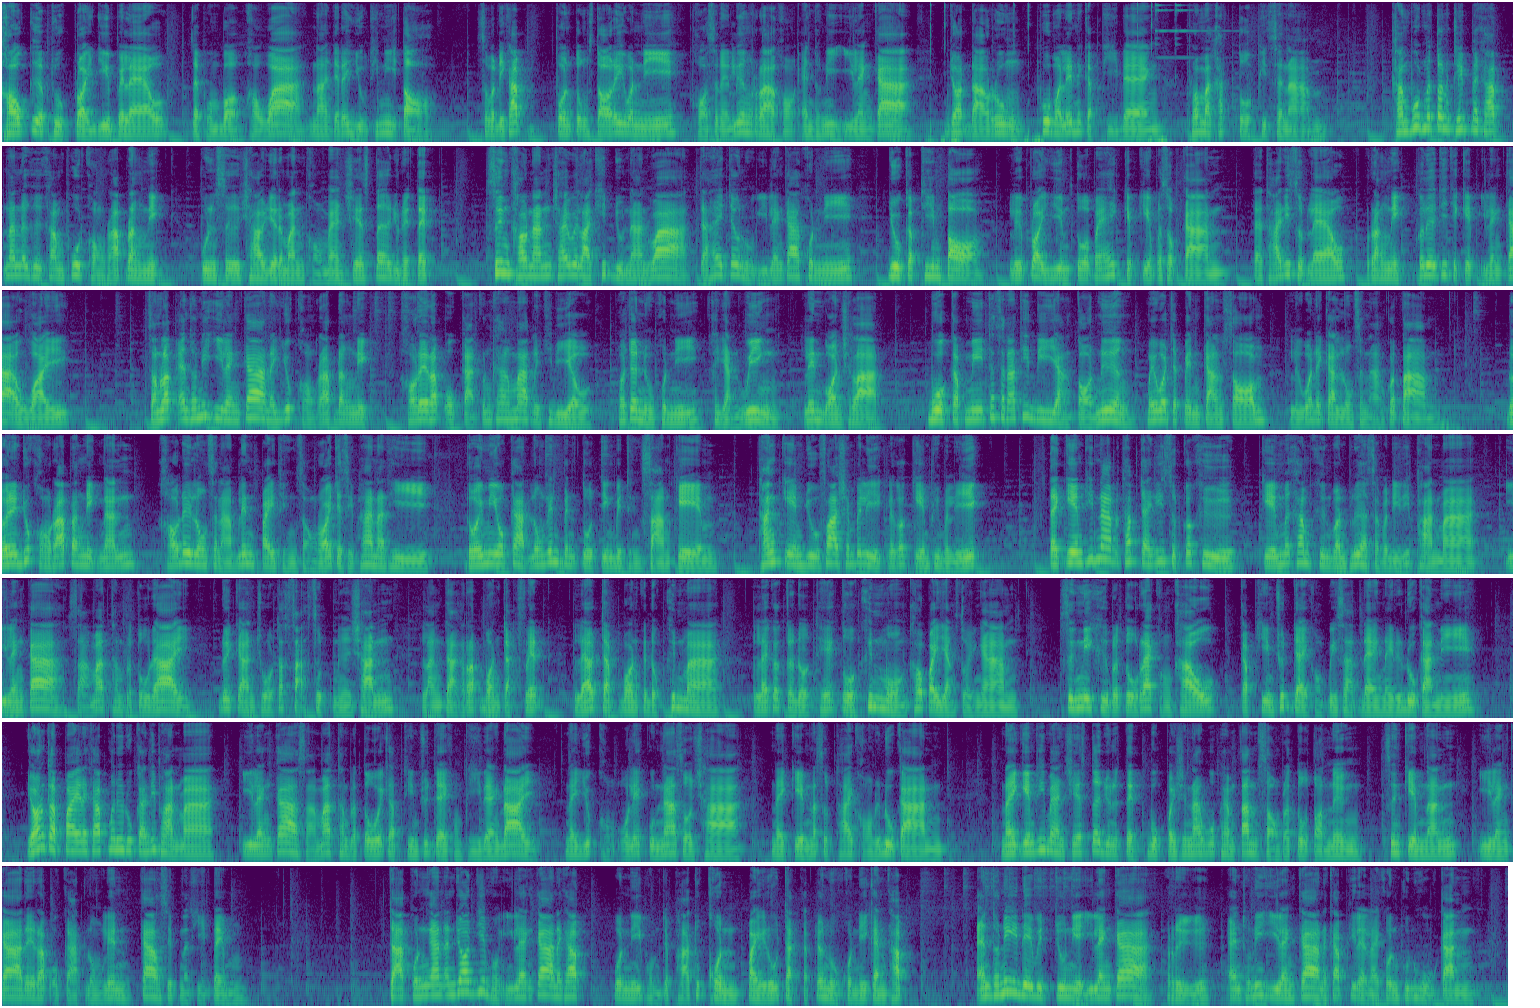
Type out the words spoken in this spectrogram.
เขาเกือบถูกปล่อยยืมไปแล้ว แต่ผมบอกเขาว่านายจะได้อยู่ที่นี่ต่อ สวัสดีครับโฟนตรงสตอรี่วันนี้ขอเสนอเรื่องราวของแอนโทนีอีแลงกายอดดาวรุ่ง ผู้มาเล่นให้กับผีแดง เพราะมาคัดตัวพิษสนามคำพูดเมื่อต้นคลิปนะครับ นั่นก็คือคำพูดของรับรังนิกกุนซือชาวเยอรมันของแมนเชสเตอร์ยูไนเต็ดซึ่งเขานั้นใช้เวลาคิดอยู่นานว่าจะให้เจ้าหนูอีแลงกาคนนี้ อยู่กับทีมต่อ หรือปล่อยยืมตัวไปให้เก็บเกี่ยวประสบการณ์ แต่ท้ายที่สุดแล้วรังนิกก็เลือกที่จะเก็บอีแลงกาเอาไว้สำหรับแอนโทนีอีแลงกาในยุคของรับรังนิก เขาได้รับโอกาสค่อนข้างมากเลยทีเดียว เพราะเจ้าหนูคนนี้ขยันวิ่ง เล่นบอลฉลาด บวกกับมีทัศนะที่ดีอย่างต่อเนื่อง ไม่ว่าจะเป็นการซ้อม หรือว่าในการลงสนามก็ตาม โดยในยุคของรับรังนิกนั้น เขาได้ลงสนามเล่นไปถึง 275 นาที โดยมีโอกาสลงเล่นเป็นตัวจริงไปถึง 3 เกม ทั้งเกมยูฟาแชมเปี้ยนลีกแล้วก็เกมพรีเมียร์ลีก แต่เกมที่น่าประทับใจที่สุดก็คือ เกมเมื่อค่ำคืนวันพฤหัสบดีที่ผ่านมา อีแลงกาสามารถทำประตูได้ ด้วยการโชว์ทักษะสุดเหนือชั้น หลังจากรับบอลจากเฟรดแล้วจับบอลกระดกขึ้นมา แล้วก็กระโดดเทคตัวขึ้นมงเข้าไปอย่างสวยงาม ซึ่งนี่คือประตูแรกของเขา กับทีมชุดใหญ่ของปีศาจแดงในฤดูกาลนี้ ย้อนกลับไปนะครับเมื่อฤดูกาลที่ผ่านมาอีแลงกาสามารถทำประตูให้กับทีมชุดใหญ่ของผีแดงได้ ในยุคของโอเลกุนนาโซชา ในเกมนัดสุดท้ายของฤดูกาล ในเกมที่แมนเชสเตอร์ยูไนเต็ดบุกไปชนะวูฟแฮมป์ตัน 2 ประตูต่อหนึ่งซึ่งเกมนั้นอีแลงกาได้รับโอกาสลงเล่น 90 นาทีเต็ม จากผลงานอันยอดเยี่ยมของอีแลงกานะครับ วันนี้ผมจะพาทุกคนไปรู้จักกับเจ้าหนูคนนี้กันครับแอนโทนีเดวิดจูเนียร์อีแลงกาหรือแอนโทนีอีแลงกานะครับที่หลาย ๆ คนคุ้นหูกัน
